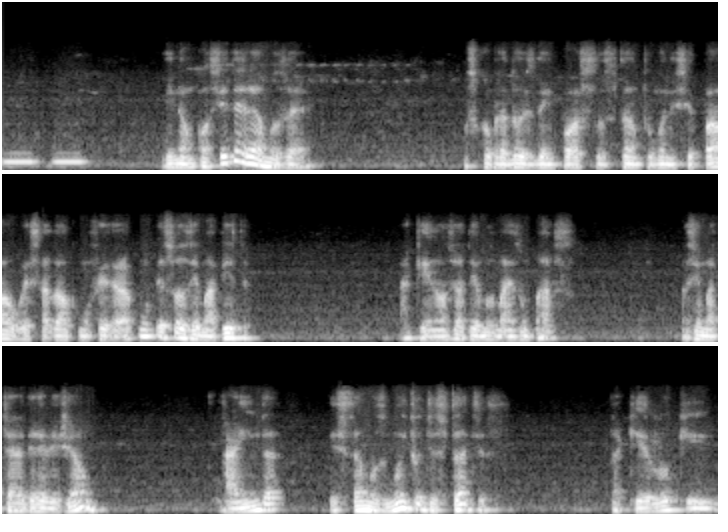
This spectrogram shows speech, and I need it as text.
Uhum. E não consideramos é, os cobradores de impostos, tanto municipal, estadual como federal, como pessoas de má vida. Aqui nós já demos mais um passo. Mas em matéria de religião, ainda estamos muito distantes daquilo que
